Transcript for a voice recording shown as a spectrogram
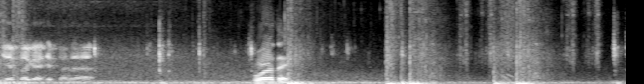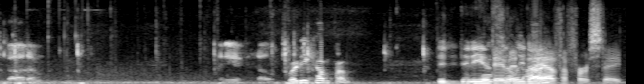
Yeah, if I got hit by that. Where are they? Got him. I need help. Where do you come from? Did did he instantly David, I die? have a first aid.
